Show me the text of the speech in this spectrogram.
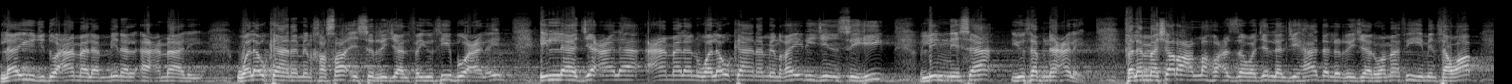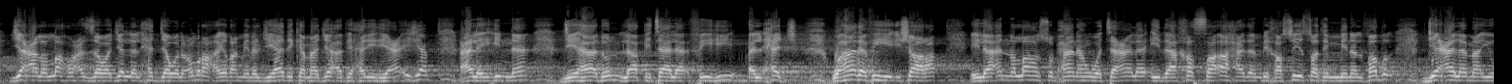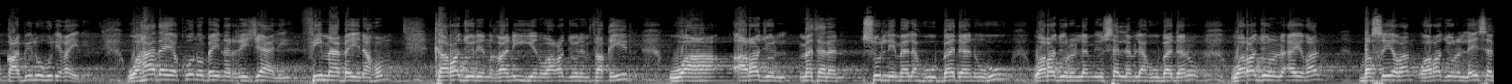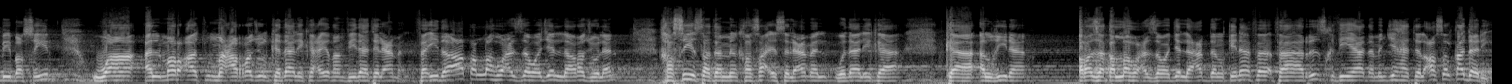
لا يجد عملا من الأعمال ولو كان من خصائص الرجال فيثيب عليه إلا جعل عملا ولو كان من غير جنسه للنساء يثبن عليه. فلما شرع الله عز وجل الجهاد للرجال وما فيه من ثواب جعل الله عز وجل الحج والعمرة أيضا من الجهاد كما جاء في حديث عائشة عليهن جهاد لا قتال فيه الحج. وهذا فيه إشارة إلى أن الله سبحانه وتعالى إذا خص أحدا بخصيصة من الفضل جعل ما وانما يقابله لغيره. وهذا يكون بين الرجال فيما بينهم كرجل غني ورجل فقير ورجل مثلا سلم له بدنه ورجل لم يسلم له بدنه ورجل أيضا بصيرا ورجل ليس ببصير والمرأة مع الرجل كذلك أيضا في ذات العمل. فإذا أعطى الله عز وجل رجلا خصيصة من خصائص العمل وذلك كالغنى رزق الله عز وجل عبدا الغنى فالرزق في هذا من جهة الأصل قدري.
